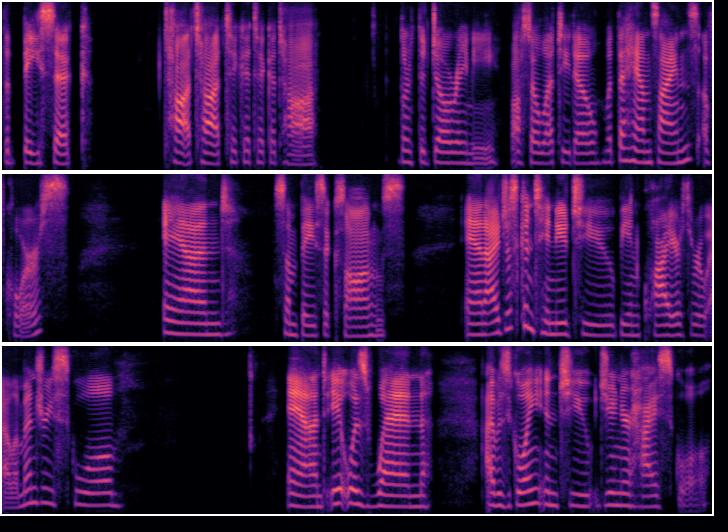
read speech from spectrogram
the basic ta ta ticka ticka ta. Learned the do re mi fa sol la ti do with the hand signs, of course, and some basic songs. And I just continued to be in choir through elementary school. And it was when I was going into junior high school.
